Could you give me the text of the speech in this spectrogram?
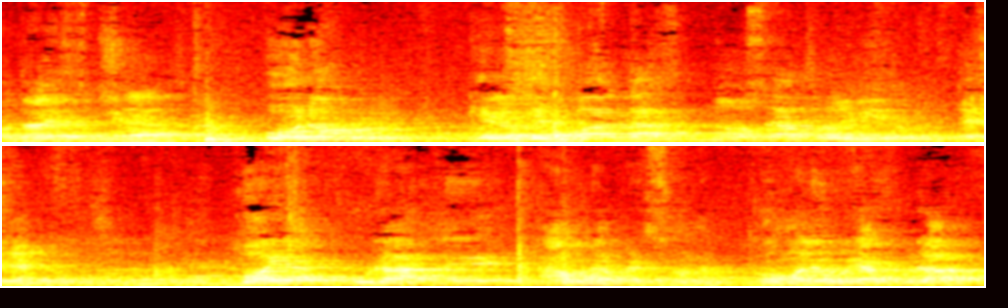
Otra vez explico. Uno, que lo que tú hagas no sea prohibido. Ejemplo, voy a curarle a una persona. ¿Cómo le voy a curar?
